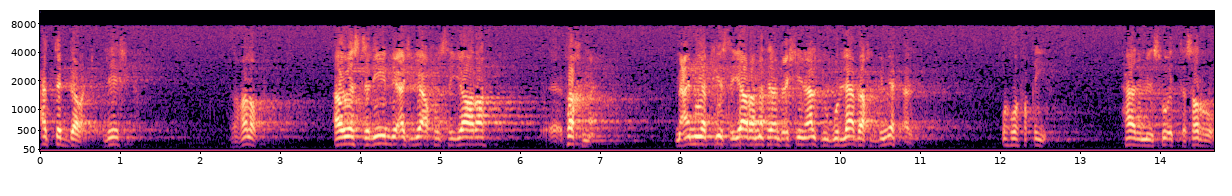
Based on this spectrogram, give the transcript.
حتى الدرج. ليش؟ غلط. أو يستدين لأجل يأخذ سيارة آه، فخمة. مع أنه يكفي سيارة مثلا بعشرين ألف يقول لا بأخذ بمئة ألف. وهو فقير. هذا من سوء التصرف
